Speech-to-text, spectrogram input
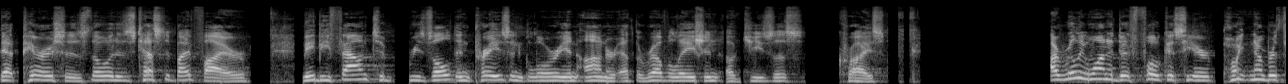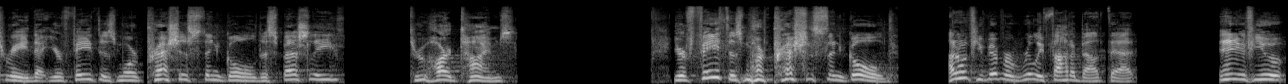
that perishes, though it is tested by fire, may be found to result in praise and glory and honor at the revelation of Jesus Christ. I really wanted to focus here, point number three, that your faith is more precious than gold, especially through hard times. Your faith is more precious than gold. I don't know if you've ever really thought about that. Any of you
